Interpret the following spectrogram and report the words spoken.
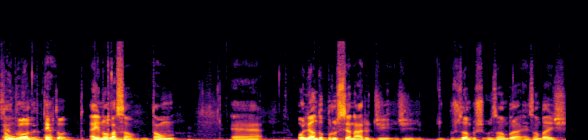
Então, dúvida. todo, o tempo todo. É inovação. Então, é, olhando para o cenário de, de, de os ambos, os amba, as ambas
